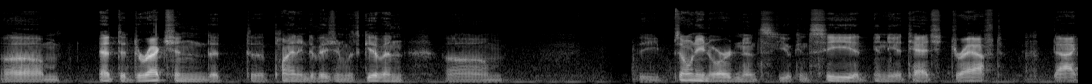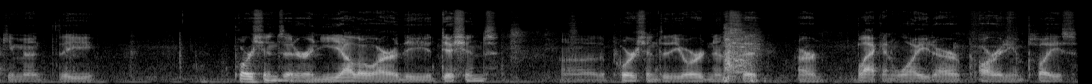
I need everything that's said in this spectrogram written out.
um, at the direction that the planning division was given, um, the zoning ordinance, you can see in the attached draft document, the portions that are in yellow are the additions. Uh, The portions of the ordinance that are black and white are already in place.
